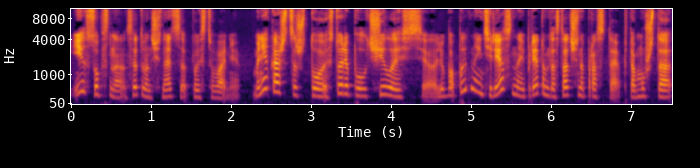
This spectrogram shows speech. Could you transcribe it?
И, собственно, с этого начинается повествование. Мне кажется, что история получилась э, любопытная, интересная и при этом достаточно простая, потому что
